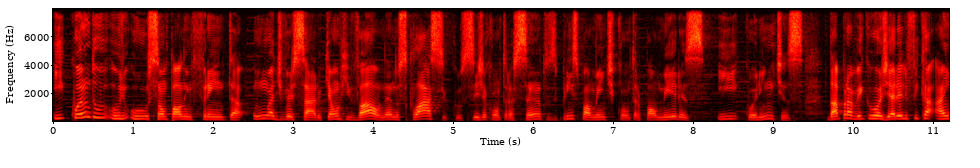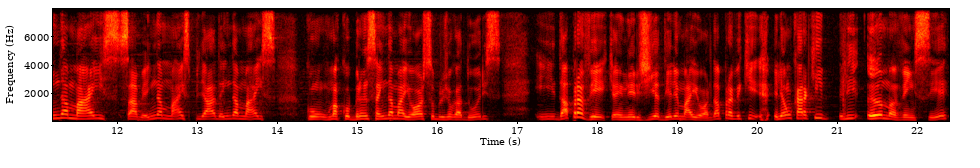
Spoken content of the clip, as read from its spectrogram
E quando o, o, São Paulo enfrenta um adversário que é um rival né, nos clássicos, seja contra Santos e principalmente contra Palmeiras e Corinthians, dá para ver que o Rogério ele fica ainda mais, sabe, ainda mais pilhado, ainda mais com uma cobrança ainda maior sobre os jogadores. E dá para ver que a energia dele é maior, dá para ver que ele é um cara que ele ama vencer,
